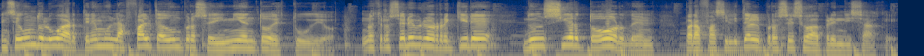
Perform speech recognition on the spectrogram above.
En segundo lugar, tenemos la falta de un procedimiento de estudio. Nuestro cerebro requiere de un cierto orden para facilitar el proceso de aprendizaje.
